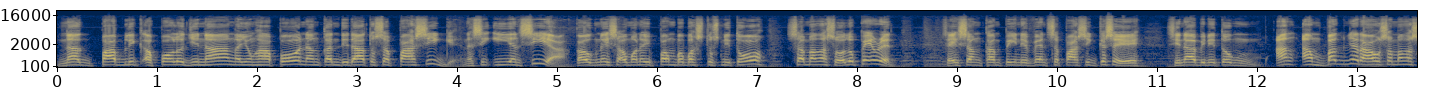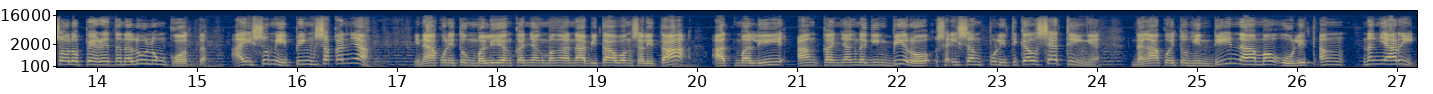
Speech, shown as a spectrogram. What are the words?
Nag-public apology na ngayong hapon ang kandidato sa Pasig na si Ian Sia kaugnay sa umano'y pambabastos nito sa mga solo parent. Sa isang campaign event sa Pasig kasi, sinabi nitong ang ambag niya raw sa mga solo parent na nalulungkot ay sumiping sa kanya. Inako nitong mali ang kanyang mga nabitawang salita at mali ang kanyang naging biro sa isang political setting. Nangako itong hindi na mauulit ang nangyari.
